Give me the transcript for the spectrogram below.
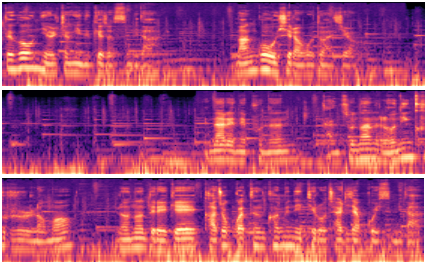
뜨거운 열정이 느껴졌습니다. 망고 옷이라고도 하죠. NRNF는 단순한 러닝 크루를 넘어 러너들에게 가족 같은 커뮤니티로 자리 잡고 있습니다.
